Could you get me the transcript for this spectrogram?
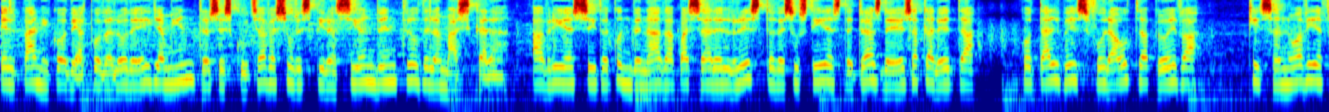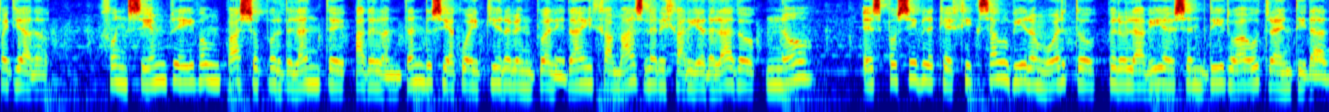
El pánico de apoderó de ella mientras escuchaba su respiración dentro de la máscara. Habría sido condenada a pasar el resto de sus días detrás de esa careta, o tal vez fuera otra prueba. Quizá no había fallado. Jon siempre iba un paso por delante, adelantándose a cualquier eventualidad y jamás la dejaría de lado. No, es posible que Jigsaw hubiera muerto, pero la había ascendido a otra entidad.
